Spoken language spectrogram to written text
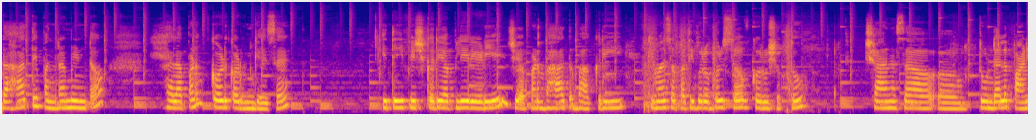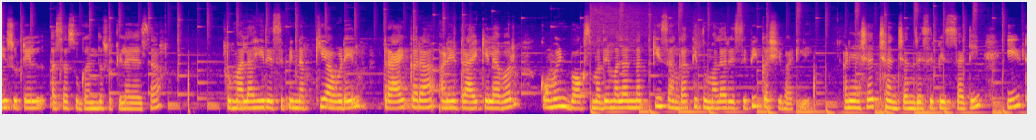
दहा ते पंधरा मिनटं ह्याला आपण कड काढून घ्यायचं आहे इथे ही फिश करी आपली रेडी आहे जी आपण भात भाकरी किंवा चपातीबरोबर सर्व करू शकतो. छान असा तोंडाला पाणी सुटेल असा सुगंध सुटला आहे याचा. तुम्हाला ही रेसिपी नक्की आवडेल ट्राय करा आणि ट्राय केल्यावर कॉमेंट बॉक्समध्ये मला नक्की सांगा की तुम्हाला रेसिपी कशी वाटली. आणि अशा छान छान रेसिपीजसाठी ईट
